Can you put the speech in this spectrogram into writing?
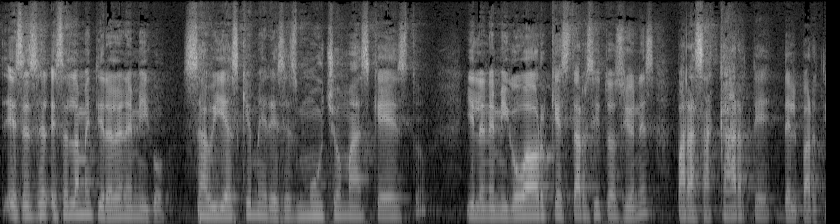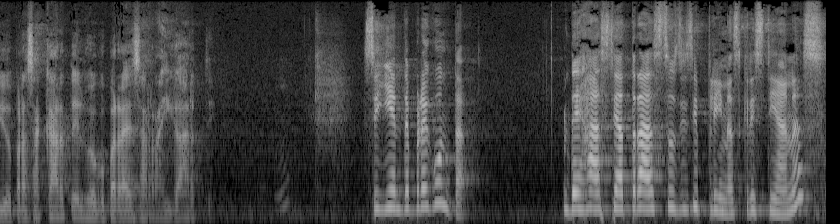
Esa es, la mentira del enemigo. ¿Sabías que mereces mucho más que esto? Y el enemigo va a orquestar situaciones para sacarte del partido, para sacarte del juego, para desarraigarte. Siguiente pregunta. ¿Dejaste atrás tus disciplinas cristianas?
